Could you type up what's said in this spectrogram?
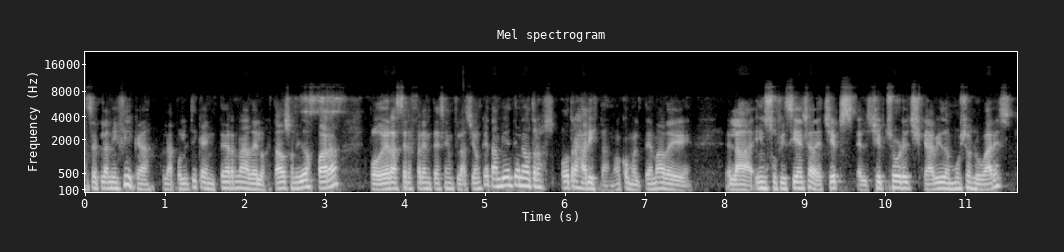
se planifica la política interna de los Estados Unidos para poder hacer frente a esa inflación, que también tiene otros, otras aristas, ¿no? como el tema de la insuficiencia de chips, el chip shortage que ha habido en muchos lugares,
